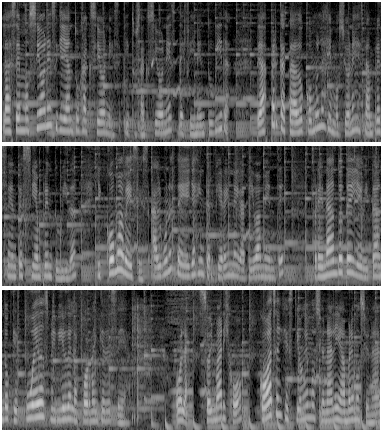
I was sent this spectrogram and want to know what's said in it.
Las emociones guían tus acciones y tus acciones definen tu vida. ¿Te has percatado cómo las emociones están presentes siempre en tu vida y cómo a veces algunas de ellas interfieren negativamente, frenándote y evitando que puedas vivir de la forma en que deseas? Hola, soy Marijo, coach en gestión emocional y hambre emocional,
